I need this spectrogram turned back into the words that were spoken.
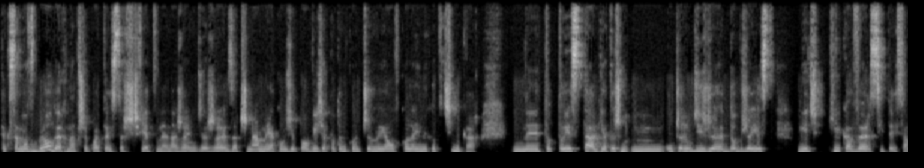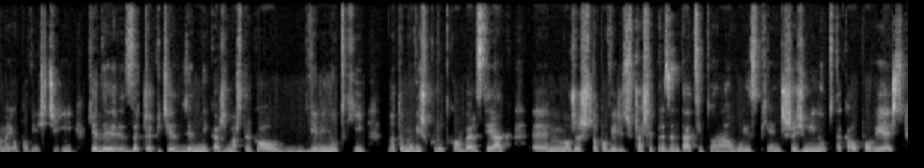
Tak samo w blogach na przykład to jest też świetne narzędzie, że zaczynamy jakąś opowieść, a potem kończymy ją w kolejnych odcinkach. Mm, to, to jest tak, ja też um, uczę ludzi, że dobrze jest mieć kilka wersji tej samej opowieści i kiedy zaczepi cię dziennikarz i masz tylko dwie minutki, no to mówisz krótką wersję, jak y, możesz to powiedzieć w czasie prezentacji, to na ogół jest 5-6 minut taka opowieść,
